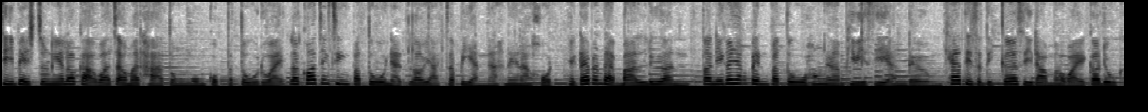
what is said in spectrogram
สีเบจตรงนี้เรากะว่าจะเอามาทาตรงวงกบประตูด้วย แล้วก็จริง ๆ ประตูเนี่ยเราอยากจะเปลี่ยนนะในอนาคต อยากได้เป็นแบบบานเลื่อน ตอนนี้ก็ยังเป็นประตูห้องน้ำ PVC อันเดิม แค่ติดสติกเกอร์สีดำเอาไว้ก็ดูก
